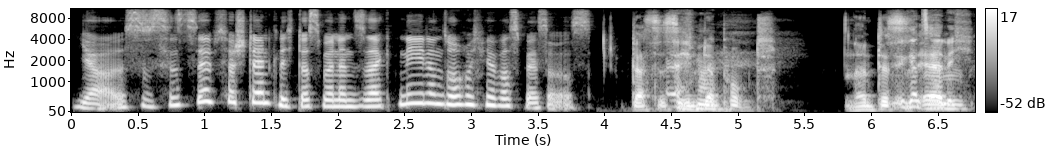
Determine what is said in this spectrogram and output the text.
ja, es ist, ist selbstverständlich, dass man dann sagt, nee, dann suche ich mir was Besseres. Das ist ich eben mein, der Punkt. Und das, ganz ähm, ehrlich.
